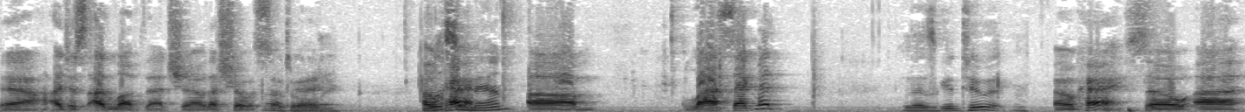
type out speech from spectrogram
Yeah, I just I love that show. That show is so Oh, totally. good. Okay, Awesome, man. Um, last segment. Let's get to it. Okay, so uh,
